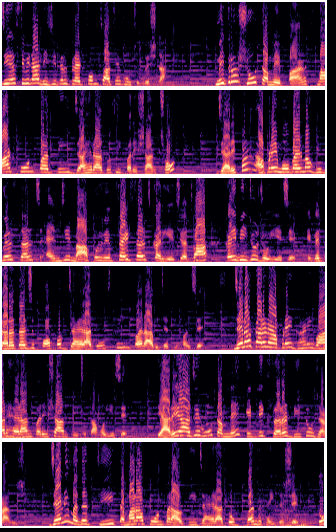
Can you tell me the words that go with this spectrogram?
જીએસટીવી ના ડિજિટલ પ્લેટફોર્મ સાથે હું છું કૃષ્ણા. મિત્રો, શું તમે પણ સ્માર્ટફોન પરની જાહેરાતોથી પરેશાન છો? જ્યારે પણ આપણે મોબાઈલમાં ગૂગલ સર્ચ એન્જિનમાં કોઈ વેબસાઇટ સર્ચ કરીએ છીએ અથવા કંઈ બીજું જોઈએ છે, એટલે તરત જ પોપઅપ જાહેરાતો સ્ક્રીન પર આવી જતી હોય છે. જેના કારણે આપણે ઘણીવાર હેરાન પરેશાન થઈ જતા હોઈએ છીએ. ત્યારે આજે હું તમને કેટલીક સરળ રીતો જણાવીશ, જેની મદદથી તમારા ફોન પર આવતી જાહેરાતો બંધ થઈ જશે. તો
